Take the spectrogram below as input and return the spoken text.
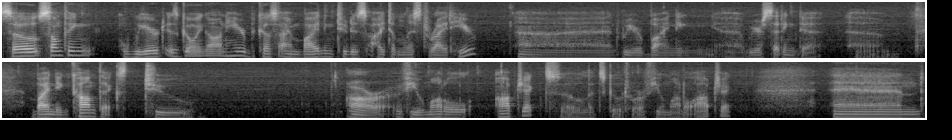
so something weird is going on here because I'm binding to this item list right here. And we are binding uh, we are setting the um, binding context to our view model object. So let's go to our view model object. And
